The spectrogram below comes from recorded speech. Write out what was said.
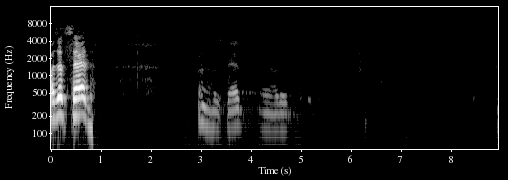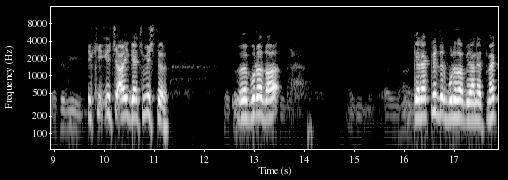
Hz. Said iki üç ay geçmiştir. Ve burada gereklidir burada beyan etmek.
